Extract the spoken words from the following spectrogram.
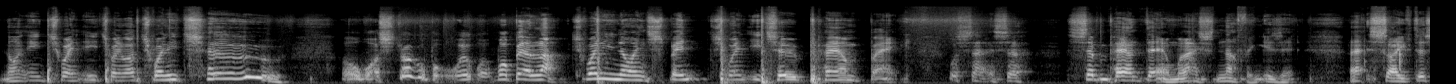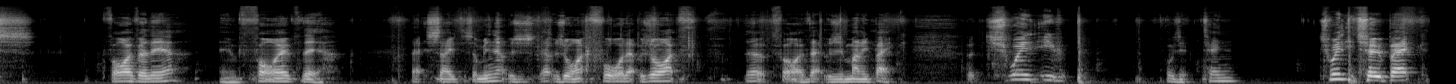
19, 20, 21, 22. Oh, what a struggle. But what, what of luck. 29 spent, 22 pound back. What's that? It's a seven pound down. Well, that's nothing, is it? That saved us five are there and five there. That saved us. I mean, that was that was all right. Four, that was all right. Uh, five, that was his money back. But 20, what was it, 10? 22 back,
